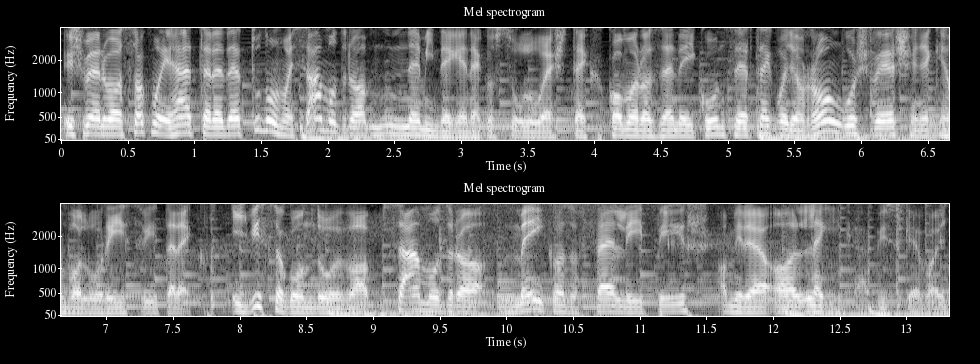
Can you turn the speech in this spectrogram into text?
Ismerve a szakmai hátteredet, tudom, hogy számodra nem idegenek a szólóestek, kamarazenei koncertek vagy a rangos versenyeken való részvételek. Így visszagondolva, számodra melyik az a fellépés, amire a leginkább büszke vagy?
